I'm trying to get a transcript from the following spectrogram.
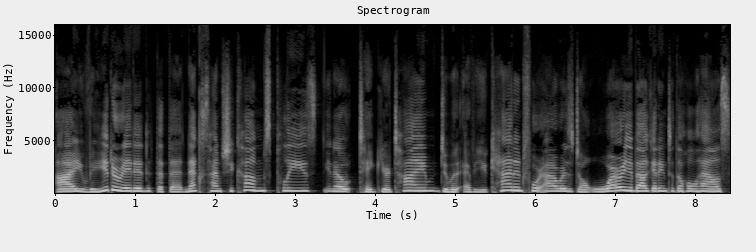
I reiterated that the next time she comes, please, you know, take your time, do whatever you can in four hours. Don't worry about getting to the whole house.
